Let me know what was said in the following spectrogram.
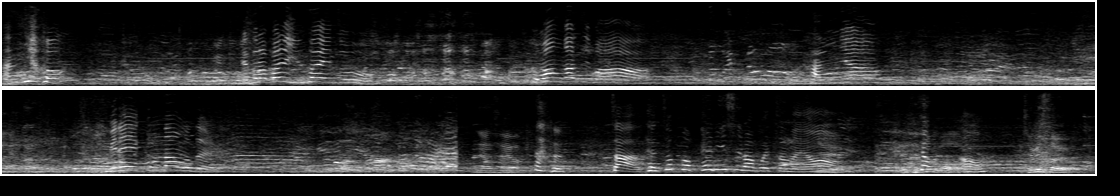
안녕. 얘들아 빨리 인사해줘. 도망가지 마. 안녕. 미래의 꿈나무들. 안녕하세요. 자, 대처법 팬이시라고 했잖아요. 예. 네, 대처법 어. 재밌어요.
